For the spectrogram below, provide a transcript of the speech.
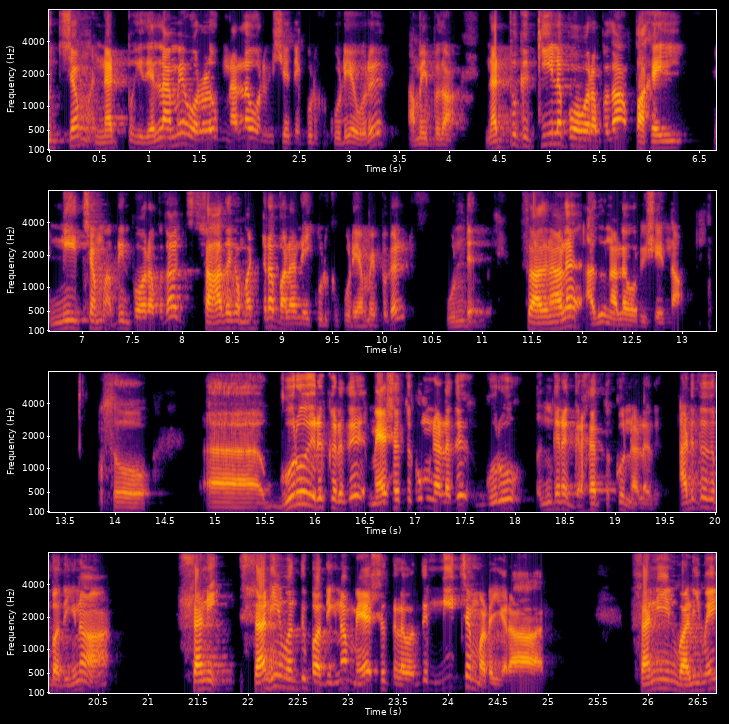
உச்சம் நட்பு இது எல்லாமே ஓரளவுக்கு நல்ல ஒரு விஷயத்தை கொடுக்கக்கூடிய ஒரு அமைப்பு தான். நட்புக்கு கீழே போகிறப்ப தான் பகை நீச்சம் அப்படின்னு போறப்ப தான் சாதகமற்ற பலனை கொடுக்கக்கூடிய அமைப்புகள் உண்டு. ஸோ அதனால அதுவும் நல்ல ஒரு விஷயம்தான் ஸோ குரு இருக்கிறது மேஷத்துக்கும் நல்லது குருங்கிற கிரகத்துக்கும் நல்லது. அடுத்தது பார்த்தீங்கன்னா சனி. சனி வந்து பார்த்தீங்கன்னா மேஷத்துல வந்து நீச்சம் அடைகிறார். சனியின் வலிமை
